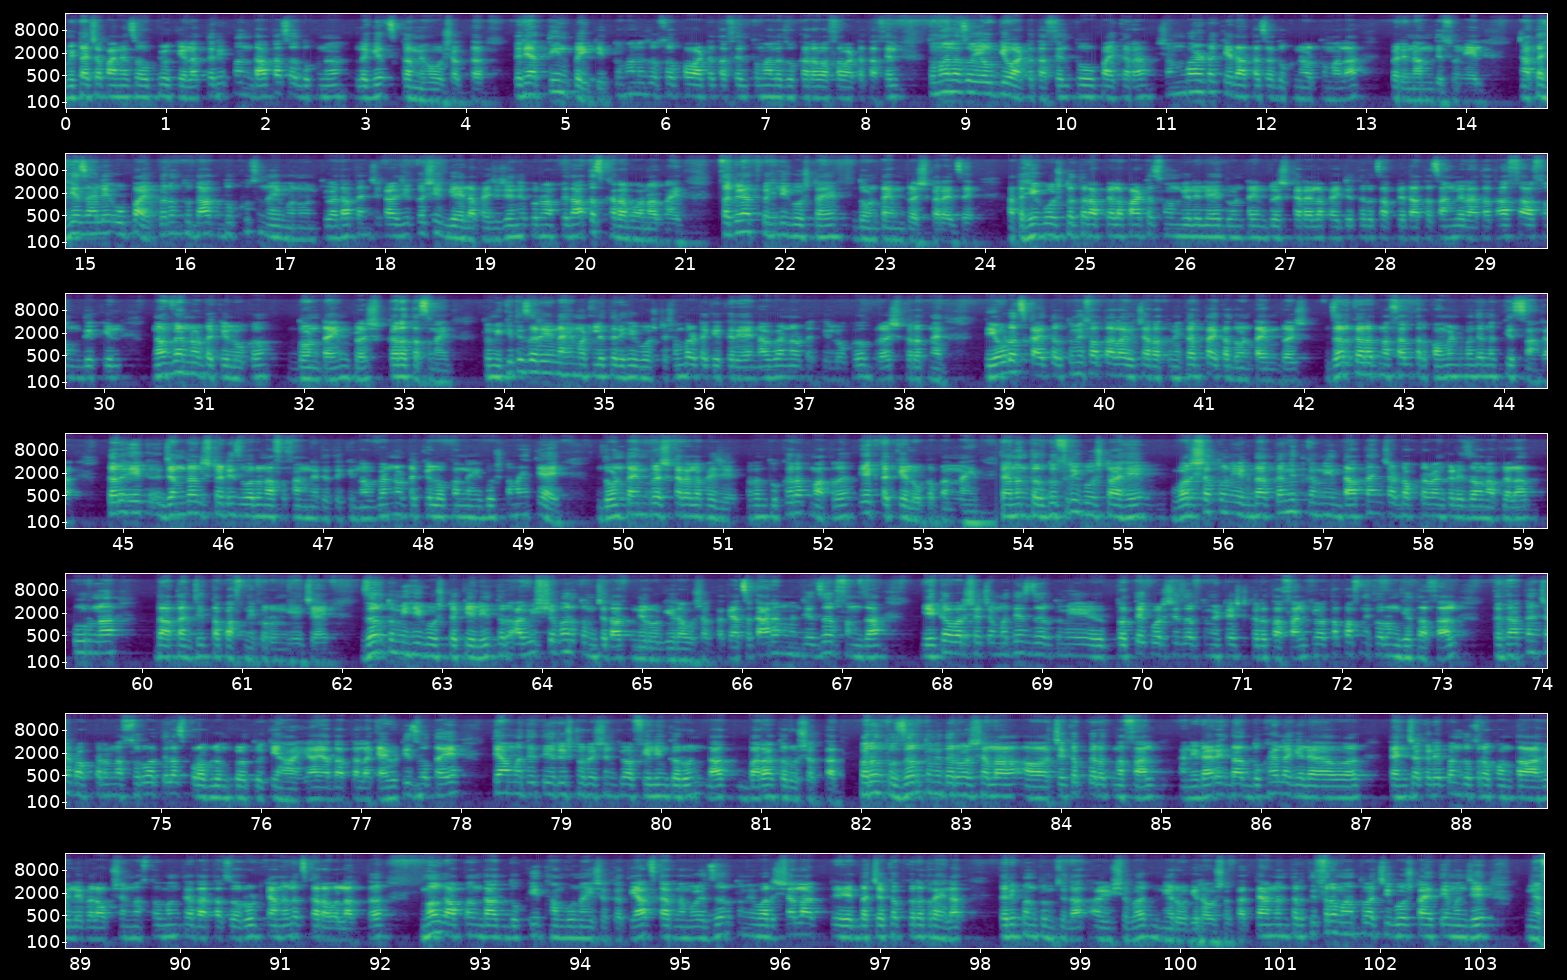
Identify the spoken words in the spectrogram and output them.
मिठाच्या पाण्याचा उपयोग केला तरी पण दाताचं दुखणं लगेच कमी होऊ शकतं. तर या तीन पैकी तुम्हाला जो सोपा वाटत असेल तुम्हाला जो करावासा वाटत असेल तुम्हाला जो योग्य वाटत असेल तो उपाय करा. शंभर टक्के दाताच्या दुखण्यावर तुम्हाला परिणाम दिसून येईल. आता हे झाले उपाय परंतु दात दुखूच नाही म्हणून किंवा दातांची काळजी कशी घ्यायला पाहिजे जेणेकरून आपले दातच खराब होणार नाहीत. सगळ्यात पहिली गोष्ट आहे दोन टाइम ब्रश करायचंय. आता ही गोष्ट तर आपल्याला पाठच होऊन गेलेली आहे दोन टाइम ब्रश करायला पाहिजे तरच आपले दात चांगले राहतात. असं असून देखील नव्याण्णव टक्के लोक दोन टाइम ब्रश करतच नाहीत. तुम्ही किती जरी नाही म्हटले तरी ही गोष्ट शंभर टक्के खरी आहे. नव्याण्णव टक्के लोक ब्रश करत नाहीत. एवढंच काय तर तुम्ही स्वतःला विचारा तुम्ही करताय का दोन टाइम ब्रश जर करत नसाल तर कॉमेंटमध्ये नक्कीच सांगा. तर एक जनरल स्टडीज वरून असं सांगण्यात येतं की नव्याण्णव टक्के लोकांना ही गोष्ट माहिती आहे. दोन टाइम ब्रश करायला पाहिजे परंतु करत मात्र एक टक्के लोक पण नाहीत. त्यानंतर दुसरी गोष्ट आहे वर्षातून एकदा कमीत कमी दातांच्या डॉक्टरांकडे जाऊन आपल्याला पूर्ण दातांची तपासणी करून घ्यायची आहे. जर तुम्ही ही गोष्ट केली तर आयुष्यभर तुमचे दात निरोगी राहू शकतात. याचं कारण म्हणजे जर समजा एका वर्षाच्या मध्येच जर तुम्ही प्रत्येक वर्षी जर तुम्ही टेस्ट करत असाल किंवा तपासणी करून घेत असाल तर दातांच्या डॉक्टरांना सुरुवातीलाच प्रॉब्लेम कळतो की हा या या दाताला कॅव्हिटीज होत आहे. त्यामध्ये ते रिस्टोरेशन किंवा फिलिंग करून दात बरा करू शकतात. परंतु जर तुम्ही दरवर्षाला चेकअप करत नसाल आणि डायरेक्ट दात दुखायला गेल्यावर त्यांच्याकडे पण दुसरा कोणता अवेलेबल ऑप्शन नसतो. मग त्या दाताचं रूट कॅनलच करावं लागतं. मग आपण दात दुखी थांबू नाही शकत. याच कारणामुळे जर तुम्ही वर्षाला एकदा चेकअप करत राहिलात तरी पण तुमचे दात आयुष्यभर निरोगी राहू शकतात. त्यानंतर तिसरं महत्वाची गोष्ट आहे ते म्हणजे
